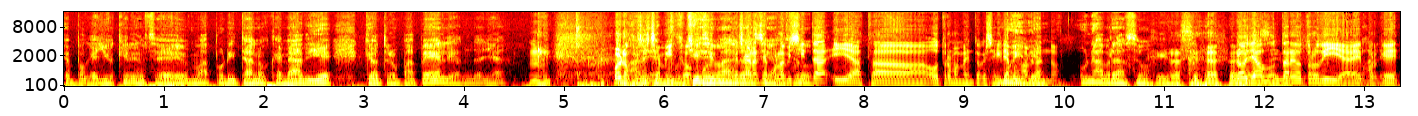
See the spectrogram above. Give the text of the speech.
eh, porque ellos quieren ser más puritanos que nadie que otro papel y anda ya bueno, José Chamizo, muchísimas muchas gracias, por la visita y hasta otro momento que seguiremos hablando. Un abrazo. Gracias. No, ya os juntaré otro día, ¿eh? porque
